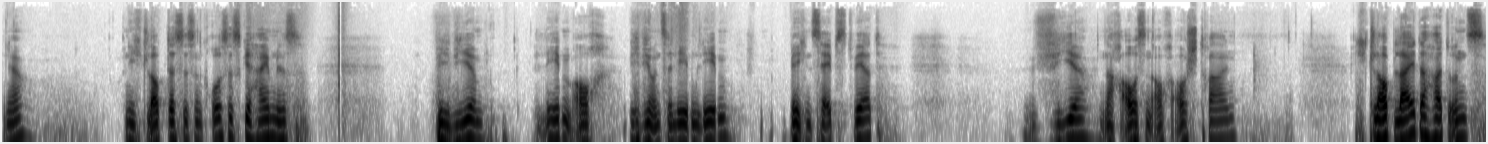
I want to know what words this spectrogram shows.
Ja? Und ich glaube, das ist ein großes Geheimnis, wie wir leben, auch wie wir unser Leben leben, welchen Selbstwert wir nach außen auch ausstrahlen. Ich glaube, leider hat uns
